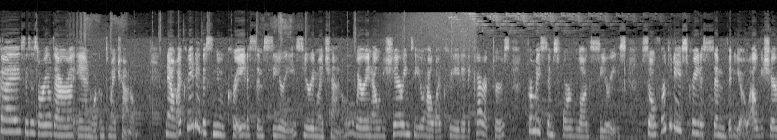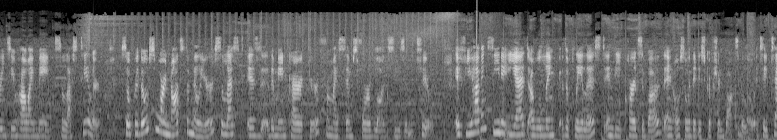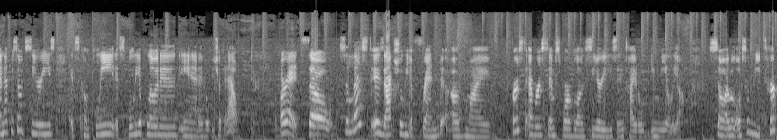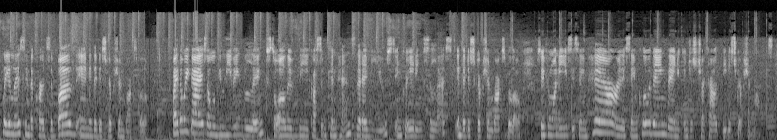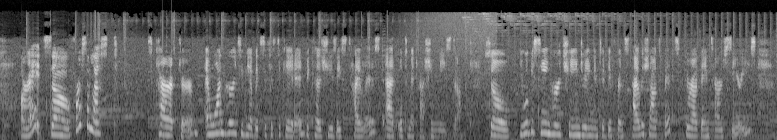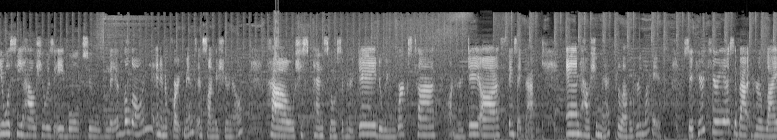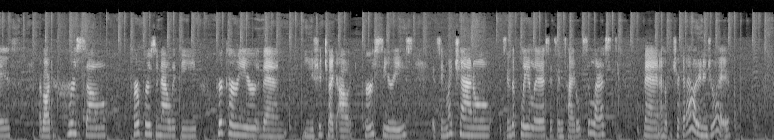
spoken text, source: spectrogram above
guys, this is Oriel Dara and welcome to my channel. Now, I created this new Create a Sim series here in my channel wherein I will be sharing to you how I created the characters for my Sims 4 vlog series. So for today's Create a Sim video, I'll be sharing to you how I made Celeste Taylor. So for those who are not familiar, Celeste is the main character from my Sims 4 vlog season 2. If you haven't seen it yet, I will link the playlist in the cards above and also in the description box below. It's a 10 episode series, it's complete, it's fully uploaded, and I hope you check it out. Alright, so Celeste is actually a friend of my first ever Sims 4 vlog series entitled Emilia. So I will also leave her playlist in the cards above and in the description box below. By the way guys, I will be leaving the links to all of the custom contents that I've used in creating Celeste in the description box below. So if you want to use the same hair or the same clothing, then you can just check out the description box. Alright, so for Celeste's character, I want her to be a bit sophisticated because she's a stylist at Ultimate Fashionista. So you will be seeing her changing into different stylish outfits throughout the entire series. You will see how she was able to live alone in an apartment in San Myshuno, how she spends most of her day doing work stuff on her day off, things like that, and how she met the love of her life. So if you're curious about her life, about herself, her personality, her career, then you should check out her series it's in my channel, it's in the playlist, it's entitled Celeste. Then I hope you check it out and enjoy.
